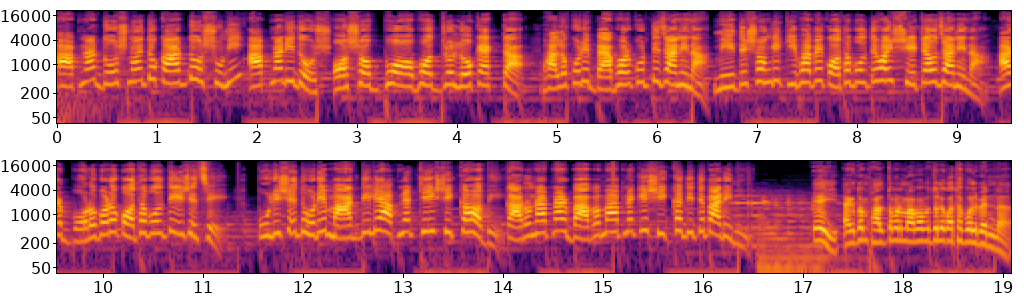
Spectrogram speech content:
আপনার দোষ নয় তো কার দোষ, শুনি? আপনারই দোষ। অসভ্য, অভদ্র লোক একটা। ভালো করে ব্যবহার করতে জানে না। মেয়েদের সঙ্গে কীভাবে কথা বলতে হয় সেটাও জানে না। আর বড় বড় কথা বলতে এসেছে। পুলিশে ধরে মার দিলে আপনার ঠিক শিক্ষা হবে। কারণ আপনার বাবা মা আপনাকে শিক্ষা দিতে পারেনি। এই, একদম ফালতু আমার মা বাবা তুলে কথা বলবেন না।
